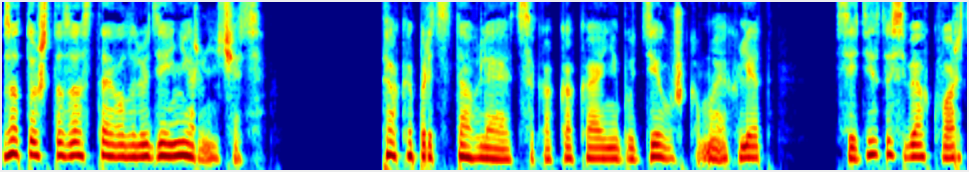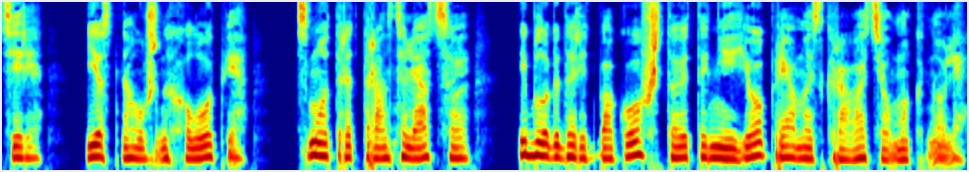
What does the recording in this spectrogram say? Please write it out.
за то, что заставила людей нервничать. Так и представляется, как какая-нибудь девушка моих лет сидит у себя в квартире, ест на ужин хлопья, смотрит трансляцию и благодарит богов, что это не ее прямо из кровати умыкнули.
